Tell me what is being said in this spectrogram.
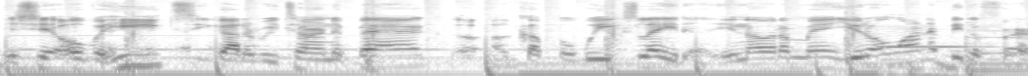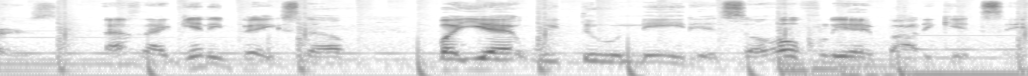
This shit overheats, you got to return it back a, a couple weeks later. You know what I mean? You don't want to be the first. That's that guinea pig stuff. But yet we do need it. So hopefully everybody gets it.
